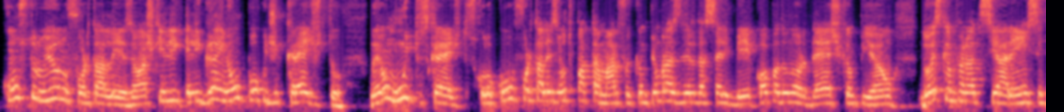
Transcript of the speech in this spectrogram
construiu no Fortaleza. Eu acho que ele, ele ganhou um pouco de crédito, ganhou muitos créditos, colocou o Fortaleza em outro patamar, foi campeão brasileiro da Série B, Copa do Nordeste, campeão, dois campeonatos cearense.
